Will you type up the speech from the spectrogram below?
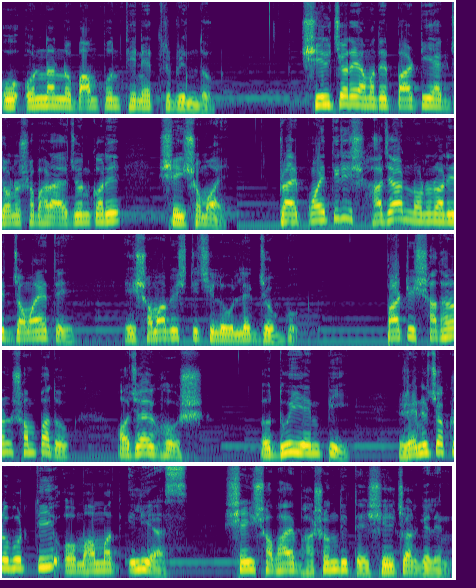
ও অন্যান্য বামপন্থী নেতৃবৃন্দ। শিলচরে আমাদের পার্টি এক জনসভার আয়োজন করে সেই সময়। প্রায় পঁয়ত্রিশ হাজার নরনারীর জমায়েতে এই সমাবেশটি ছিল উল্লেখযোগ্য। পার্টির সাধারণ সম্পাদক অজয় ঘোষ ও দুই এমপি রেণু চক্রবর্তী ও মোহাম্মদ ইলিয়াস সেই সভায় ভাষণ দিতে শিলচর গেলেন।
